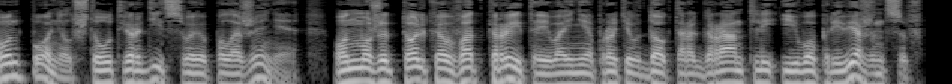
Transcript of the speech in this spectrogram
Он понял, что утвердить свое положение он может только в открытой войне против доктора Грантли и его приверженцев,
